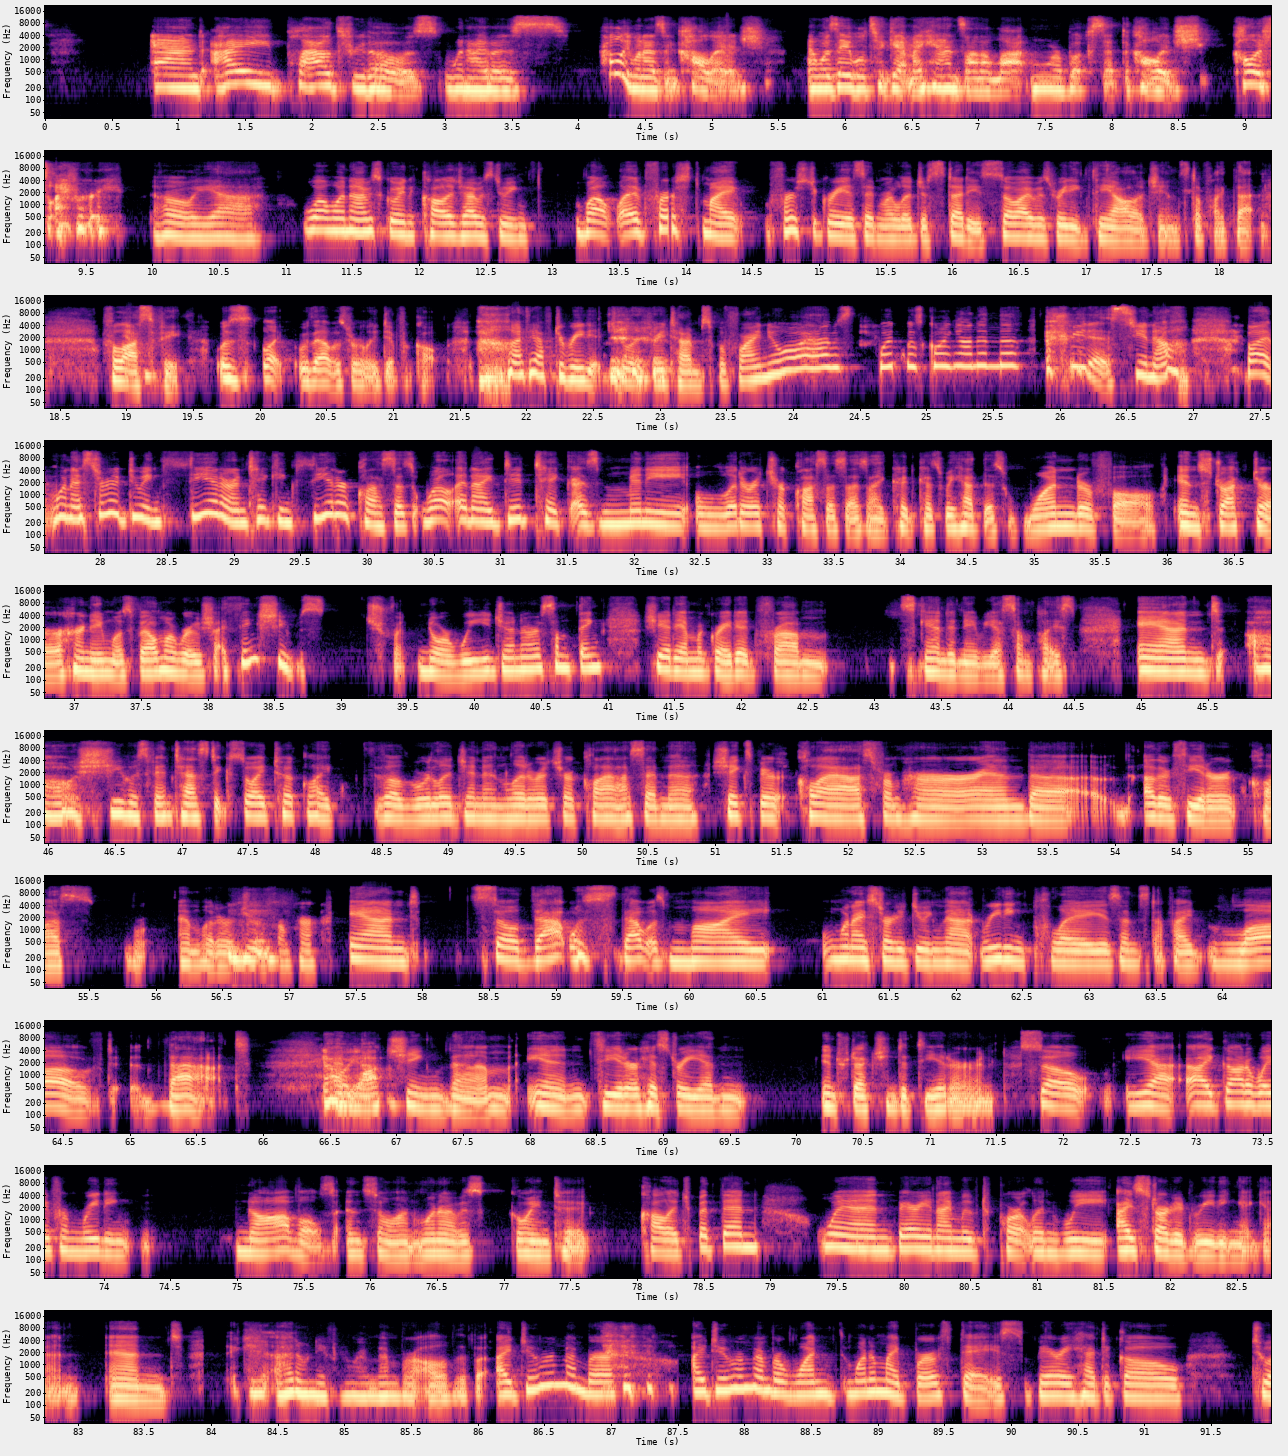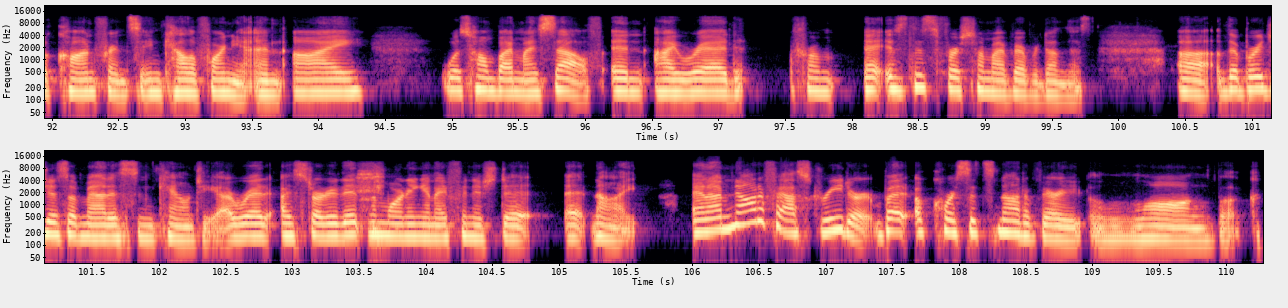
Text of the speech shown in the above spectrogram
And I plowed through those when I was probably when I was in college and was able to get my hands on a lot more books at the college college library. Oh yeah. Well, when I was going to college, I was doing well, at first, my first degree is in religious studies, so I was reading theology and stuff like that. Philosophy was like that was really difficult. I'd have to read it two or three times before I knew what I was what was going on in the treatise, you know. But when I started doing theater and taking theater classes, well, and I did take as many literature classes as I could because we had this wonderful instructor. Her name was Velma Rouge. I think she was Norwegian or something. She had immigrated from Scandinavia someplace. And oh, she was fantastic. So I took like the religion and literature class and the Shakespeare class from her and the other theater class and literature mm-hmm. from her. And so that was that was my when I started doing that, reading plays and stuff, I loved that. Oh, and yeah. watching them in theater history and introduction to theater. And so, yeah, I got away from reading novels and so on when I was going to college. But then when Barry and I moved to Portland, we I started reading again. And I don't even remember all of the but I do remember I do remember one one of my birthdays, Barry had to go to a conference in California and I was home by myself and I read from is this the first time I've ever done this? Uh, the Bridges of Madison County. I read, I started it in the morning and I finished it at night. And I'm not a fast reader, but of course, it's not a very long book.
